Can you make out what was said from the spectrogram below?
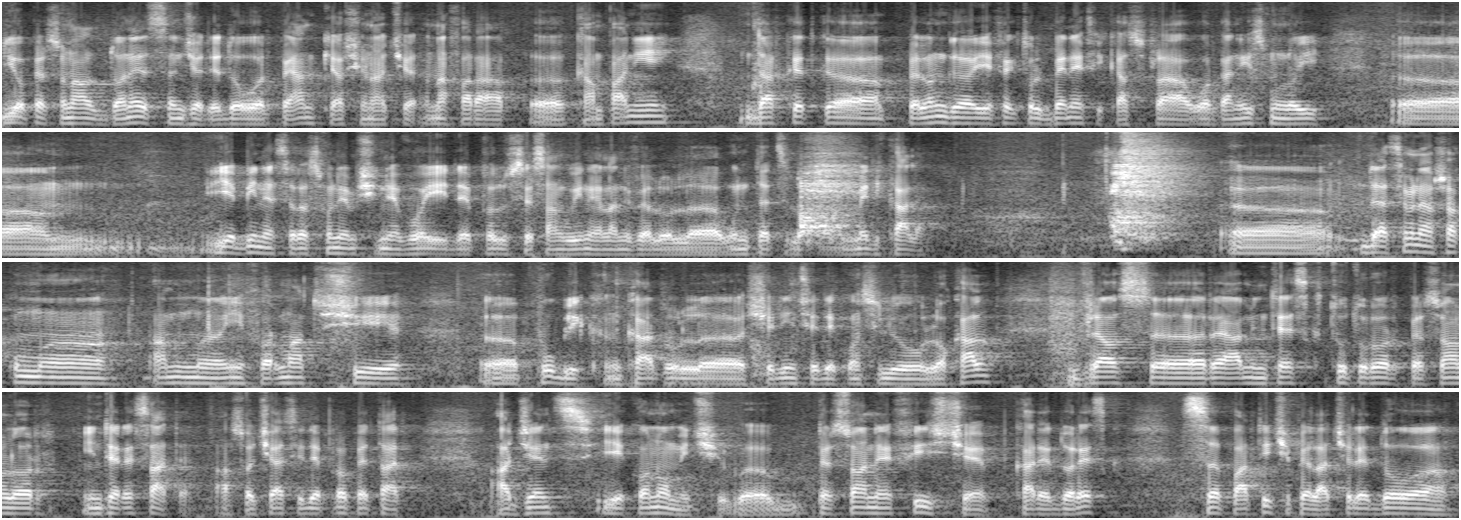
Eu personal donez sânge de două ori pe an, chiar și în, ace- în afara uh, campaniei, dar cred că pe lângă efectul benefic asupra organismului, uh, e bine să răspundem și nevoii de produse sanguine la nivelul uh, unităților medicale. Uh, de asemenea, așa cum uh, am informat și public în cadrul ședinței de Consiliu Local, vreau să reamintesc tuturor persoanelor interesate, asociații de proprietari, agenți economici, persoane fizice care doresc să participe la cele două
